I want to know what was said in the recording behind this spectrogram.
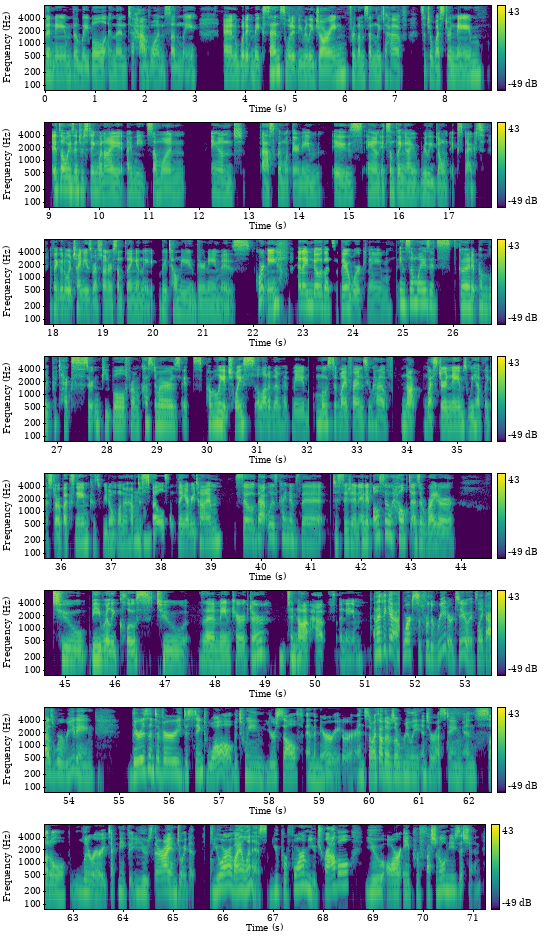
the name, the label, and then to have one suddenly. And would it make sense? Would it be really jarring for them suddenly to have such a Western name? It's always interesting when I, I meet someone and ask them what their name is, and it's something I really don't expect if I go to a Chinese restaurant or something and they they tell me their name is Courtney and I know that's their work name. In some ways it's good. It probably protects certain people from customers. It's probably a choice a lot of them have made. Most of my friends who have not western names, we have like a Starbucks name cuz we don't want to have mm-hmm. to spell something every time. So that was kind of the decision and it also helped as a writer to be really close to the main character to mm-hmm. not have a name. And I think it works for the reader too. It's like as we're reading, there isn't a very distinct wall between yourself and the narrator. And so I thought that was a really interesting and subtle literary technique that you used there. I enjoyed it. You are a violinist, you perform, you travel, you are a professional musician.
